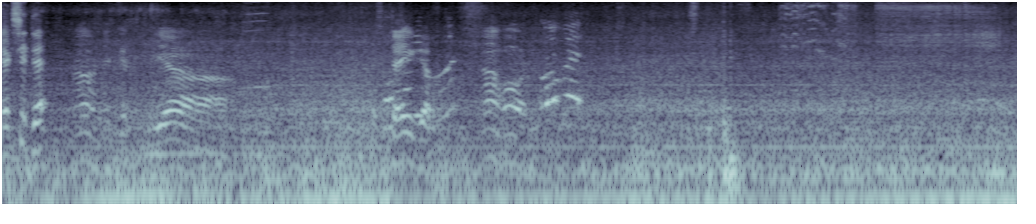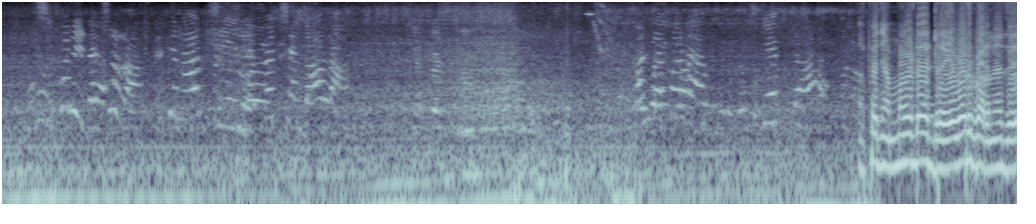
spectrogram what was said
I ടൈഗർ the. അപ്പോൾ നമ്മളുടെ ഡ്രൈവർ പറഞ്ഞത്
